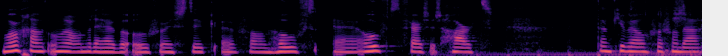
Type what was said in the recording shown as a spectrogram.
morgen gaan we het onder andere hebben over een stuk eh, van hoofd, hoofd versus hart. Dankjewel voor vandaag.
